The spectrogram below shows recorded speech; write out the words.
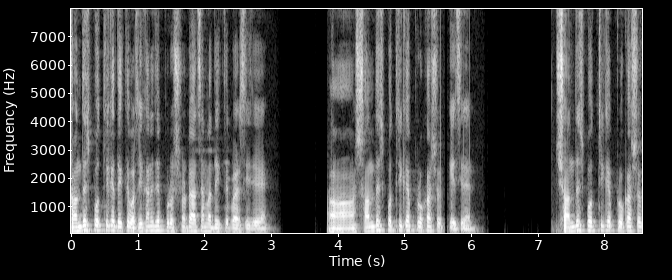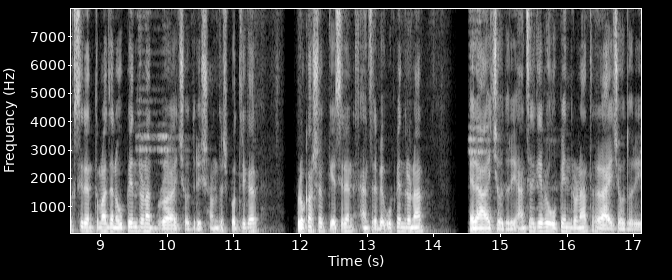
সন্দেশ পত্রিকা দেখতে পাচ্ছি এখানে যে প্রশ্নটা আছে, আমরা দেখতে পাচ্ছি যে সন্দেশ পত্রিকার প্রকাশক কে ছিলেন? সন্দেশ পত্রিকার প্রকাশক ছিলেন তোমরা জানো উপেন্দ্রনাথ রায় চৌধুরী সন্দেশ পত্রিকার প্রকাশক কে ছিলেন? অ্যান্সার হবে উপেন্দ্রনাথ রায় চৌধুরী অ্যান্সার কি হবে? উপেন্দ্রনাথ রায় চৌধুরী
